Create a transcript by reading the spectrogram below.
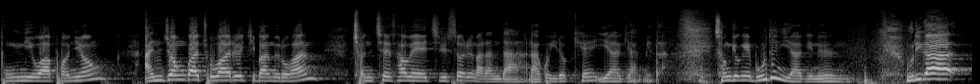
복리와 번영, 안정과 조화를 기반으로 한 전체 사회의 질서를 말한다라고 이렇게 이야기합니다. 성경의 모든 이야기는 우리가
